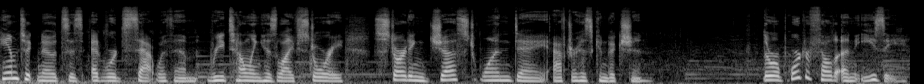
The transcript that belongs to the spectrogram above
Ham took notes as Edward sat with him, retelling his life story, starting just one day after his conviction. The reporter felt uneasy.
